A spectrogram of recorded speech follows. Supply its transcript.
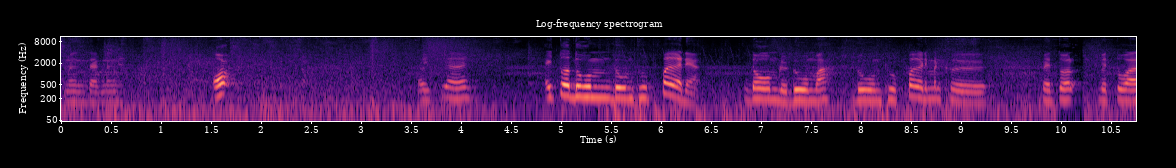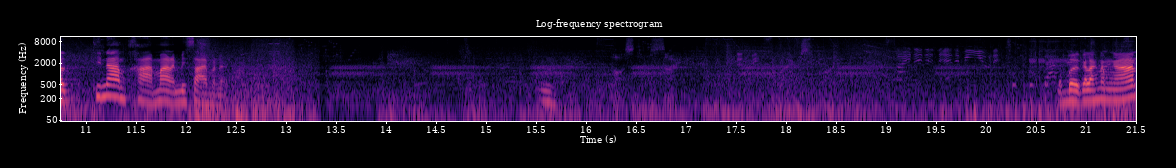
กหนึ่งแตกหนึ่งโอ้เอ้เอ้ยไอ้ตัวดูมดูมทูเปอร์เนี่ยโดมหรือดูมวะดูมทูเปอร์นี่มันคือ เป็นตัวเป็นตัวที่น่ามคานมากนะมิสไซมันอะระเบิดกำลังทำงาน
